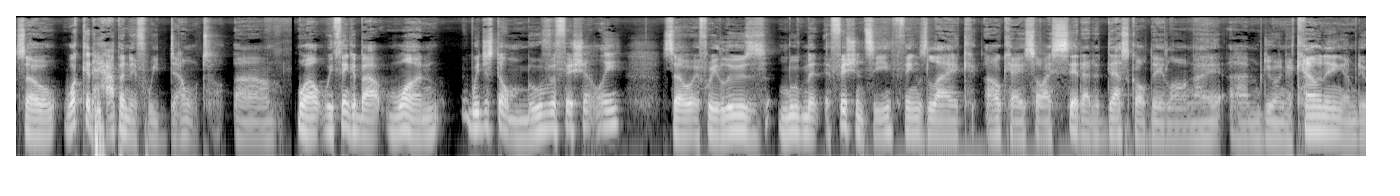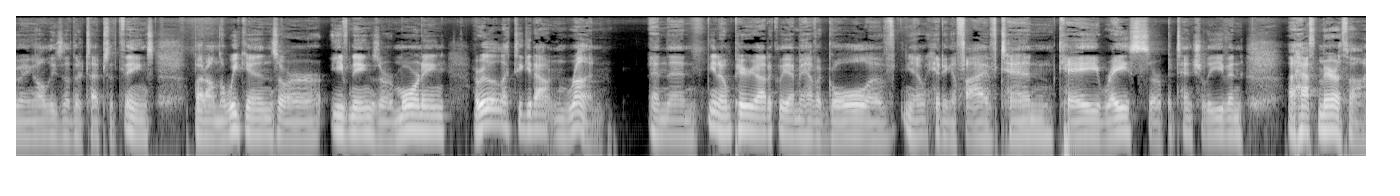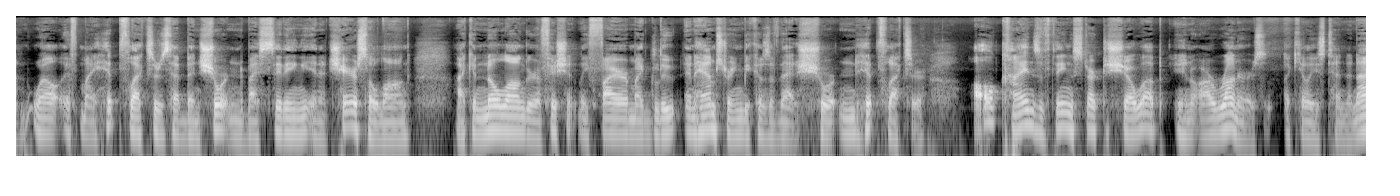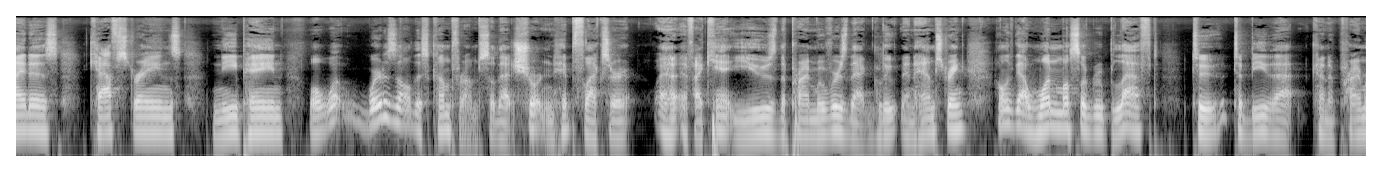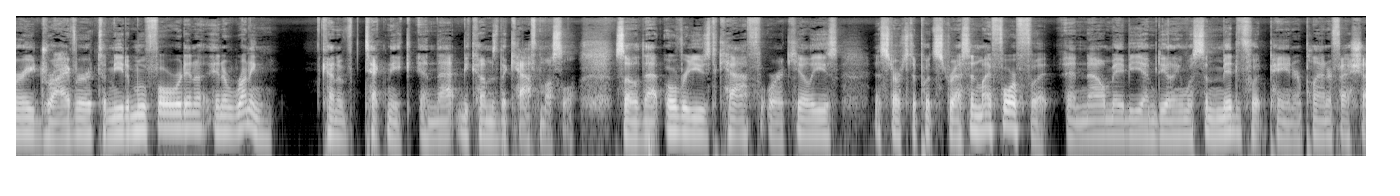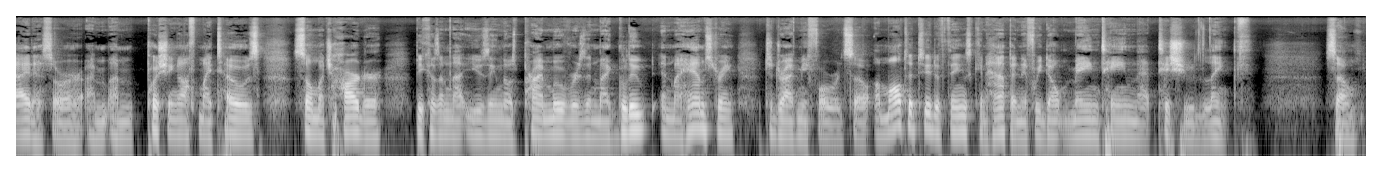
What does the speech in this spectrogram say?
So, what could happen if we don't? Um, well, we think about one, we just don't move efficiently. So if we lose movement efficiency, things like, okay, so I sit at a desk all day long. I, I'm doing accounting, I'm doing all these other types of things. But on the weekends or evenings or morning, I really like to get out and run and then you know periodically i may have a goal of you know hitting a 5 10k race or potentially even a half marathon. Well if my hip flexors have been shortened by sitting in a chair so long i can no longer efficiently fire my glute and hamstring because of that shortened hip flexor. All kinds of things start to show up in our runners. Achilles tendonitis calf strains knee pain. Well what where does all this come from? So that shortened hip flexor Uh, if I can't use the prime movers, that glute and hamstring, I only got one muscle group left to to be that kind of primary driver to me to move forward in a in a running kind of technique, and that becomes the calf muscle. So that overused calf or Achilles starts to put stress in my forefoot, and now maybe I'm dealing with some midfoot pain or plantar fasciitis, or I'm I'm pushing off my toes so much harder because I'm not using those prime movers in my glute and my hamstring to drive me forward. So a multitude of things can happen if we don't maintain that tissue length. So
